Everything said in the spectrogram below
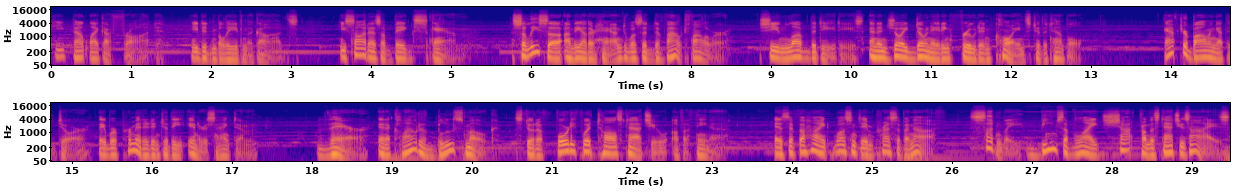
He felt like a fraud. He didn't believe in the gods. He saw it as a big scam. Salisa, on the other hand, was a devout follower. She loved the deities and enjoyed donating fruit and coins to the temple. After bowing at the door, they were permitted into the inner sanctum. There, in a cloud of blue smoke, stood a 40 foot tall statue of Athena. As if the height wasn't impressive enough, suddenly beams of light shot from the statue's eyes,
